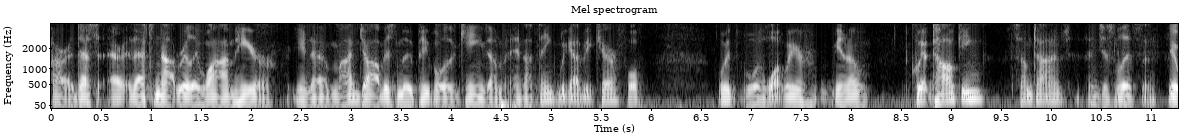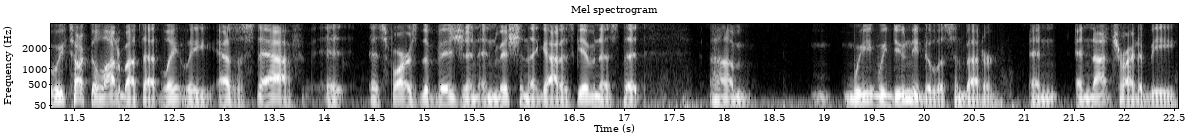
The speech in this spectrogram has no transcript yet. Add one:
or that's or that's not really why I'm here? You know, my job is to move people to the kingdom, and I think we got to be careful with with what we're. You know, quit talking sometimes and just listen. Yeah, we've talked a lot about that lately as a staff, it, as far as the vision and mission that God has given us. That um, we we do need to listen better and and not try to be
